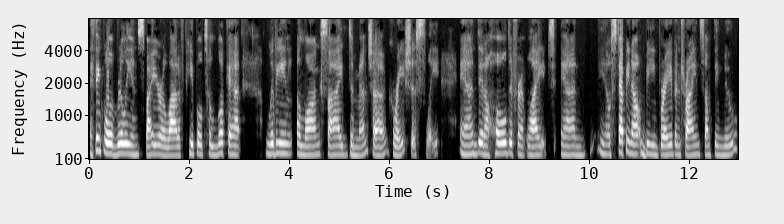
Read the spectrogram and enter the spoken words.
I think will really inspire a lot of people to look at living alongside dementia graciously and in a whole different light and, you know, stepping out and being brave and trying something new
